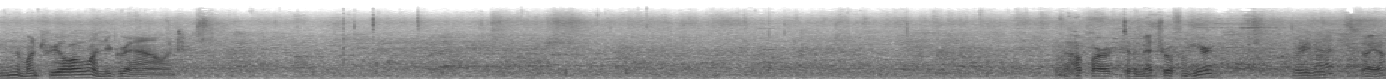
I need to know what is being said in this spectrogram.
in the Montreal Underground. So how far to the metro from here? 30 minutes? Oh yeah.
